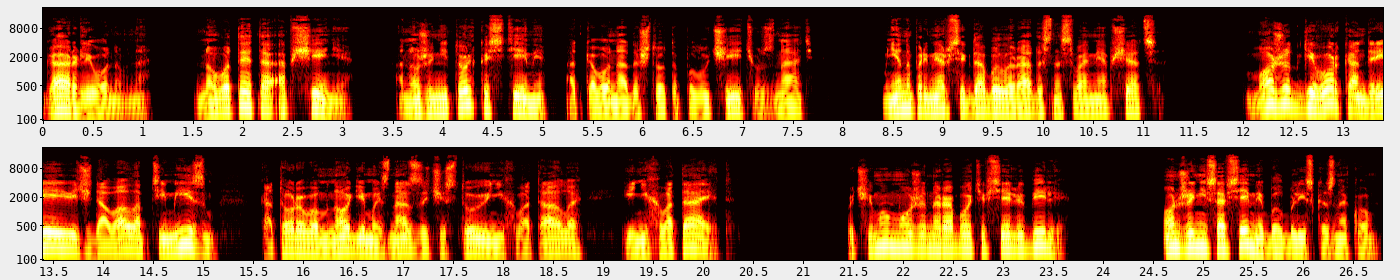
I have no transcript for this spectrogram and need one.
Гар Леоновна, но вот это общение, оно же не только с теми, от кого надо что-то получить, узнать. Мне, например, всегда было радостно с вами общаться. Может, Геворг Андреевич давал оптимизм, которого многим из нас зачастую не хватало и не хватает. Почему мужа на работе все любили? Он же не со всеми был близко знаком.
